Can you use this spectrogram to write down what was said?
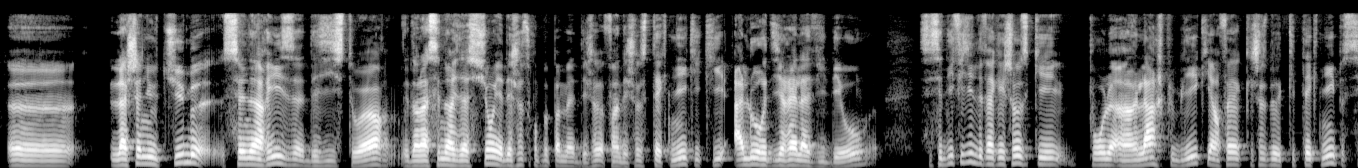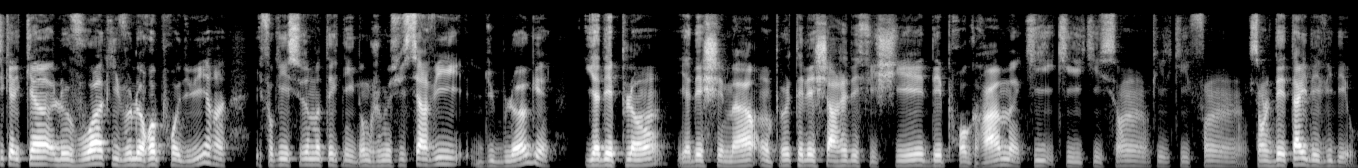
Euh, la chaîne YouTube scénarise des histoires et dans la scénarisation, il y a des choses qu'on ne peut pas mettre, des choses, enfin, des choses techniques qui alourdiraient la vidéo. C'est difficile de faire quelque chose qui est pour un large public et en fait quelque chose de technique. Si quelqu'un le voit, qui veut le reproduire, il faut qu'il y ait suffisamment de technique. Donc je me suis servi du blog. Il y a des plans, il y a des schémas, on peut télécharger des fichiers, des programmes qui, qui, qui sont, qui, qui font, qui sont le détail des vidéos.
